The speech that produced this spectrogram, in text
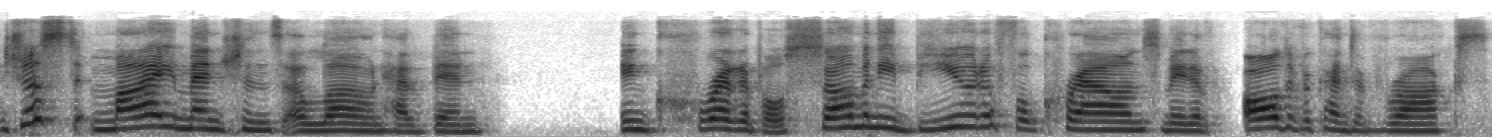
just my mentions alone have been incredible. So many beautiful crowns made of all different kinds of rocks.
